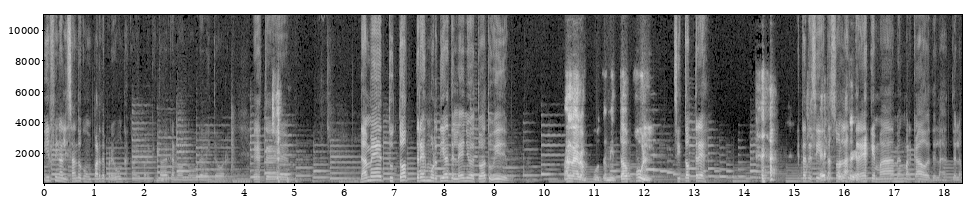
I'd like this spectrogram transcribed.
a ir finalizando con un par de preguntas, caballo, para que esta verga no, no dure 20 horas. Este... Dame tu top 3 mordidas de leño de toda tu vida, bro. A la gran puta, mi top full. Sí, top 3. estas, decir, estas son las 3 que más me han marcado, de las, de las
